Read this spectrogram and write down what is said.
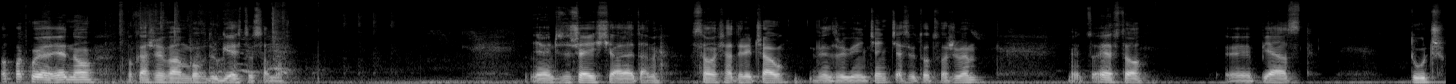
Odpakuję jedno, pokażę wam, bo w drugie jest to samo. Nie wiem czy słyszeliście, ale tam sąsiad ryczał, więc zrobiłem cięcie, sobie to otworzyłem. Co jest to? Yy, Piast Tucz.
